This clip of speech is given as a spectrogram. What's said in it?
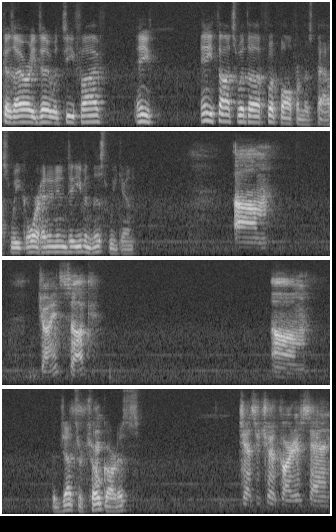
because I already did it with T5. Any any thoughts with uh, football from this past week or heading into even this weekend? Um, Giants suck. Um, The Jets are choke artists. Jets are choke artists, and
